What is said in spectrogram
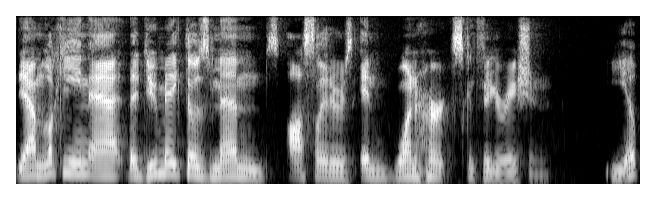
Yeah, I'm looking at they do make those MEMS oscillators in one hertz configuration. yep.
